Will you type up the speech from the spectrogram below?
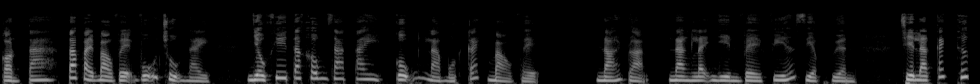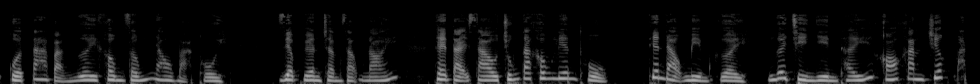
Còn ta, ta phải bảo vệ vũ trụ này. Nhiều khi ta không ra tay cũng là một cách bảo vệ. Nói đoạn, nàng lại nhìn về phía Diệp Huyền. Chỉ là cách thức của ta và ngươi không giống nhau mà thôi. Diệp Huyền trầm giọng nói, thế tại sao chúng ta không liên thủ? Thiên đạo mỉm cười, ngươi chỉ nhìn thấy khó khăn trước mắt,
